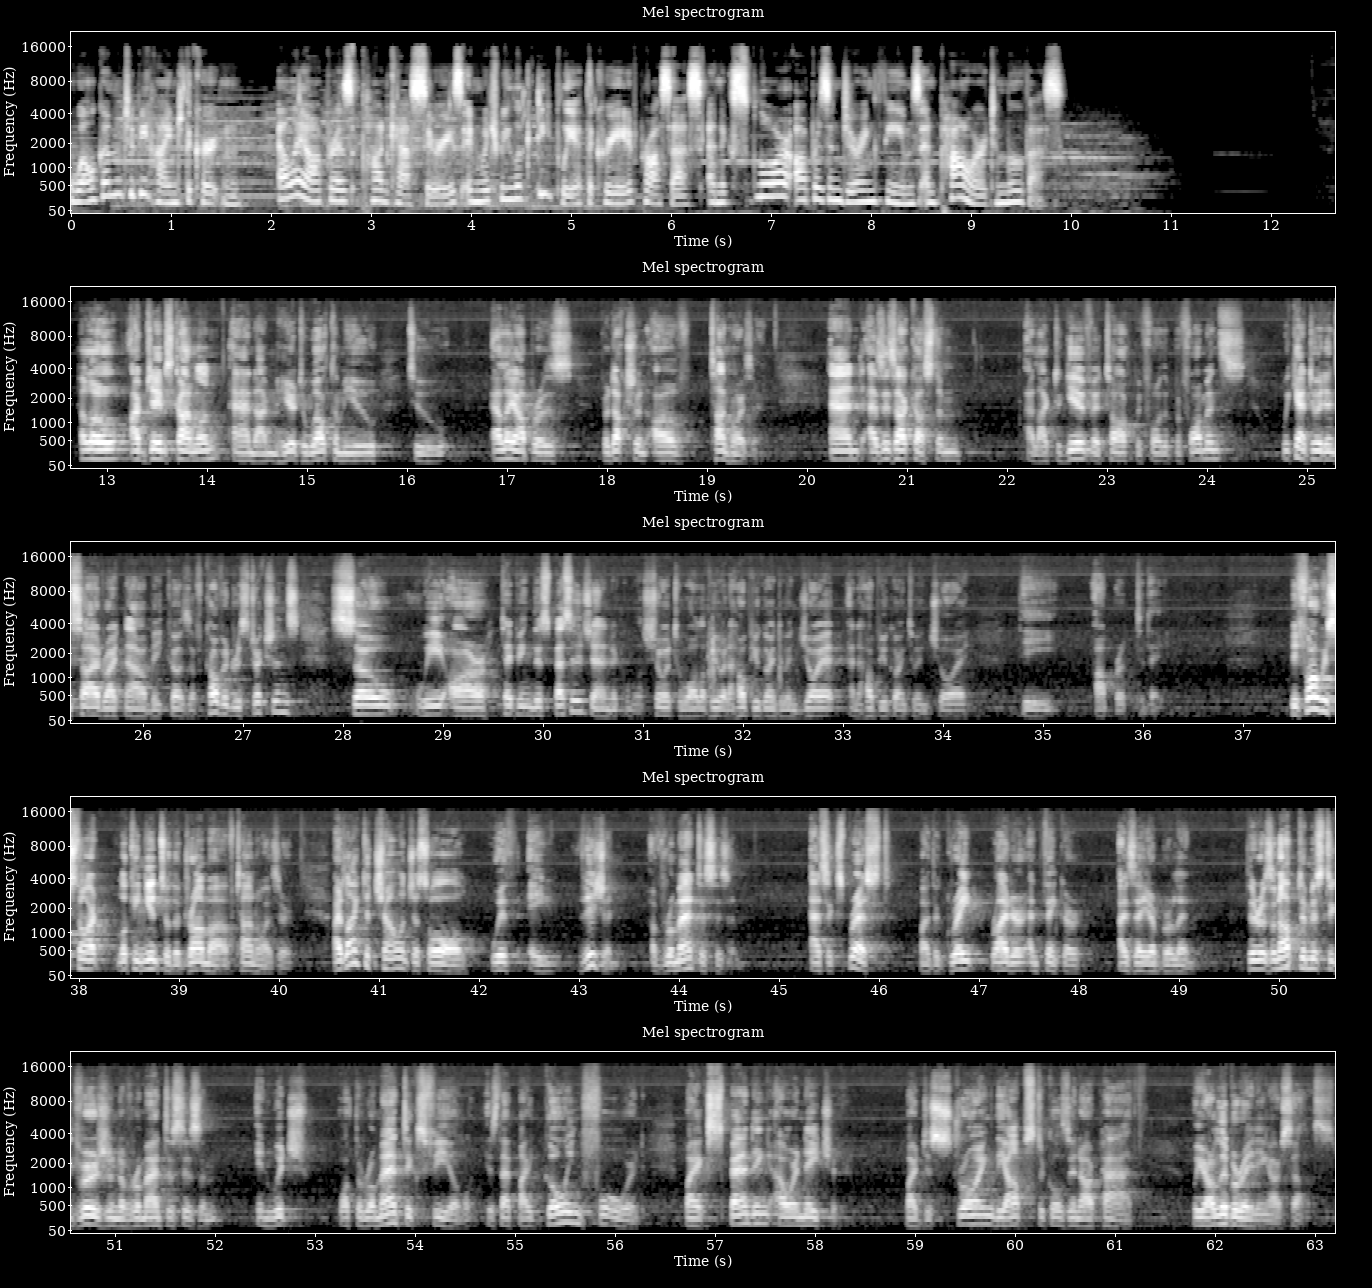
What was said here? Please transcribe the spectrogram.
Welcome to Behind the Curtain, LA Opera's podcast series in which we look deeply at the creative process and explore opera's enduring themes and power to move us. Hello, I'm James Conlon, and I'm here to welcome you to LA Opera's production of Tannhäuser. And as is our custom, I'd like to give a talk before the performance we can't do it inside right now because of COVID restrictions, so we are taping this message and we'll show it to all of you, and I hope you're going to enjoy it, and I hope you're going to enjoy the opera today. Before we start looking into the drama of Tannhäuser, I'd like to challenge us all with a vision of romanticism as expressed by the great writer and thinker Isaiah Berlin. There is an optimistic version of romanticism in which what the Romantics feel is that by going forward, by expanding our nature, by destroying the obstacles in our path, we are liberating ourselves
